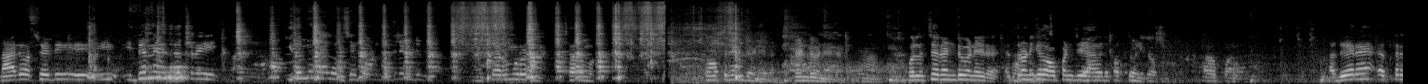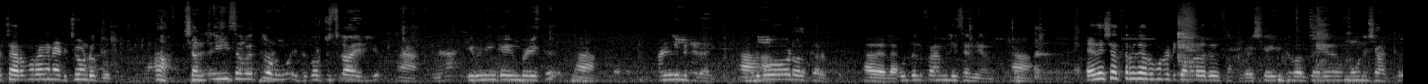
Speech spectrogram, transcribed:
നാല് വർഷമായിട്ട് ഈ- ഈ ഇത് എത്ര ഇതൊന്നും നാല് വർഷം തുടക്കത്തിലുണ്ട് ചെറുമുറ ചറമുറ. ഷോപ്പിന് രണ്ട് മണി വരെ രണ്ട് മണി വരെ ആ പുലർച്ചെ രണ്ട് മണി വരെ എത്ര മണിക്ക് ഓപ്പൺ ചെയ്യാം? രാവിലെ പത്ത് മണിക്ക് ഓപ്പൺ ഓപ്പൺ. അതുവരെ എത്ര ചെറുമുറ അങ്ങനെ അടിച്ചുകൊണ്ട് വെക്കും ആ ഈ സമയത്ത് തുടങ്ങും. ഇത് കുറച്ച് സ്ലോ ആയിരിക്കും. ഈവനിങ് കഴിയുമ്പോഴേക്ക് അൺലിമിറ്റഡ് ആയിരിക്കും. ഒരുപാട് ആൾക്കാർ എത്തും. അതെ അല്ലേ കൂടുതൽ ഫാമിലീസ് തന്നെയാണ്. ഏകദേശം എത്ര ചെറുമുറ അടിക്കാം നമ്മൾ ഒരു പക്ഷേ ഇതുപോലത്തെ ഒരു മൂന്ന് ഷാക്ക്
